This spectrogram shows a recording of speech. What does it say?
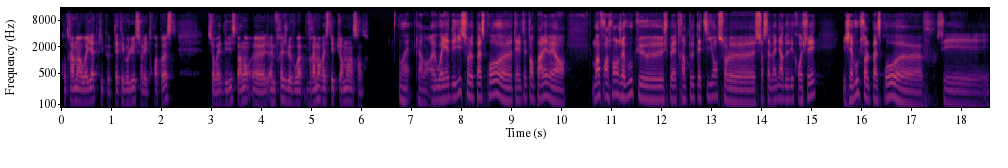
contrairement à Wyatt qui peut peut-être évoluer sur les trois postes, sur Wyatt Davis, pardon. Euh, Humphrey, je le vois vraiment rester purement un centre. Ouais, clairement. Euh, Wyatt Davis sur le pass pro, euh, tu allais peut-être en parler, mais moi, franchement, j'avoue que je peux être un peu tatillon sur le sur sa manière de décrocher. J'avoue que sur le pass pro, c'est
